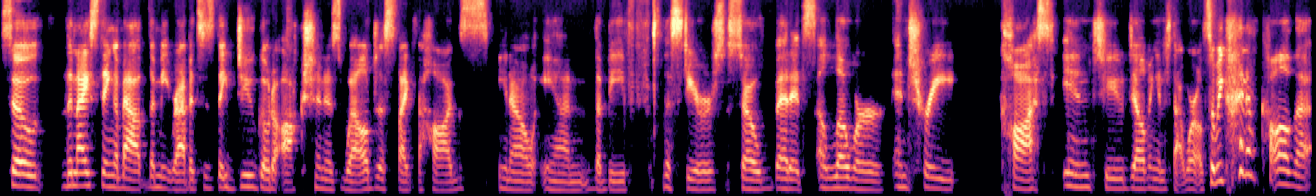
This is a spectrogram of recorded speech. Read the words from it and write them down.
so the nice thing about the meat rabbits is they do go to auction as well, just like the hogs, you know, and the beef, the steers. So, but it's a lower entry cost into delving into that world. So we kind of call the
